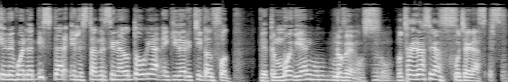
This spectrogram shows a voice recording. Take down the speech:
y recuerden visitar el stand de Cine Autobia aquí derechito al fondo. Que estén muy bien, nos vemos. Muchas gracias. Muchas gracias.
